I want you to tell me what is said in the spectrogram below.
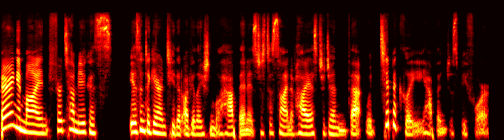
Bearing in mind, fertile mucus isn't a guarantee that ovulation will happen. It's just a sign of high estrogen that would typically happen just before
